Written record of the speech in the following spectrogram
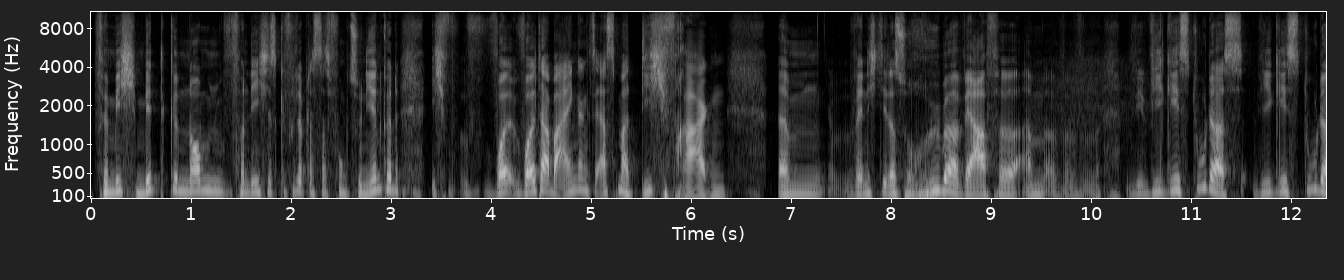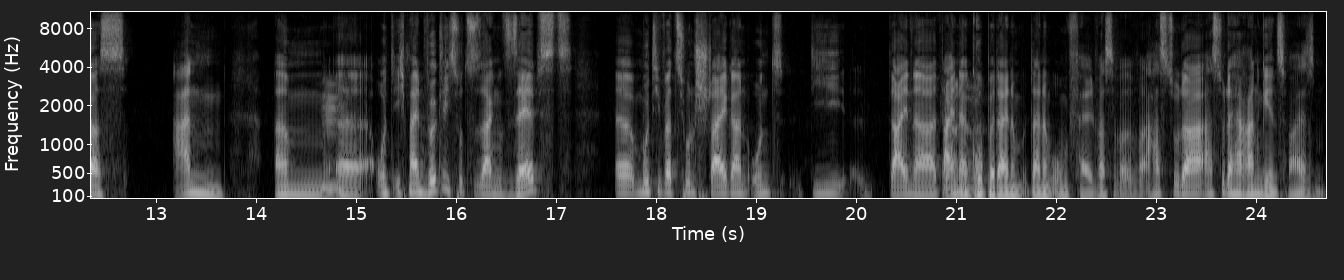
für mich mitgenommen, von denen ich das Gefühl habe, dass das funktionieren könnte. Ich woll, wollte aber eingangs erstmal dich fragen, ähm, wenn ich dir das so rüberwerfe, ähm, wie, wie, gehst du das, wie gehst du das an? Mhm. äh, und ich meine wirklich sozusagen selbst äh, Motivation steigern und die deiner, deiner Gruppe, deinem, deinem Umfeld? Was hast du da, hast du da Herangehensweisen?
